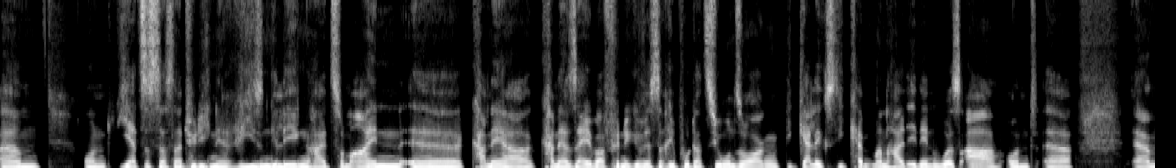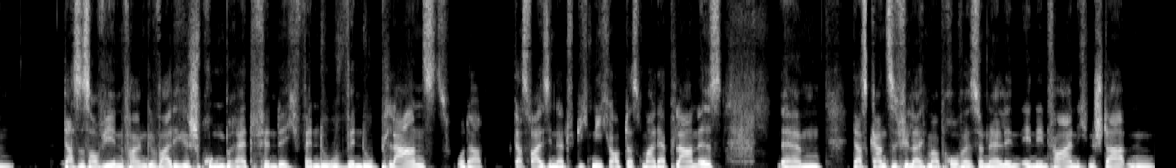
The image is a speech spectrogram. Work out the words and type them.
Ähm, und jetzt ist das natürlich eine Riesengelegenheit. Zum einen äh, kann, er, kann er selber für eine gewisse Reputation sorgen. Die Galaxy kennt man halt in den USA und äh, ähm, das ist auf jeden Fall ein gewaltiges Sprungbrett, finde ich. Wenn du, wenn du planst, oder das weiß ich natürlich nicht, ob das mal der Plan ist, ähm, das Ganze vielleicht mal professionell in, in den Vereinigten Staaten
